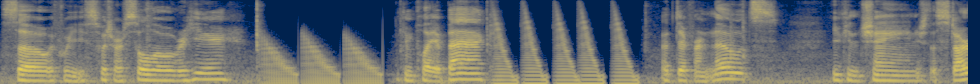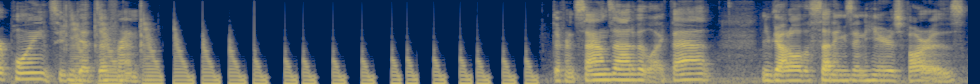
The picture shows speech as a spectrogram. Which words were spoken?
So if we switch our solo over here, you can play it back at different notes. You can change the start point so you can get different different sounds out of it like that. You've got all the settings in here as far as,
